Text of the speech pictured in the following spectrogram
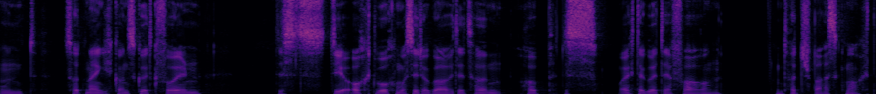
Und es hat mir eigentlich ganz gut gefallen. Das, die acht Wochen, was ich da gearbeitet habe, hab, das war echt eine gute Erfahrung und hat Spaß gemacht.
